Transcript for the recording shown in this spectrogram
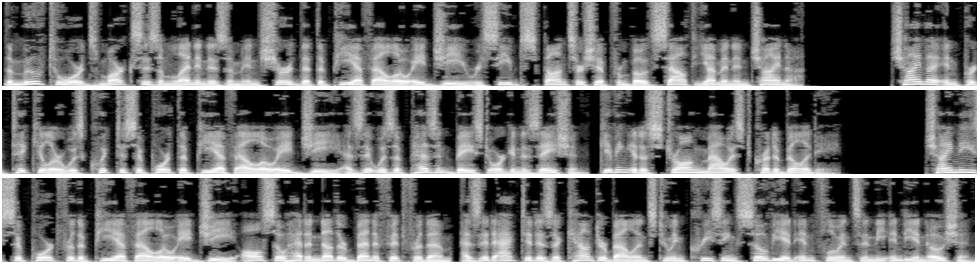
The move towards Marxism-Leninism ensured that the PFLOAG received sponsorship from both South Yemen and China. China in particular was quick to support the PFLOAG as it was a peasant-based organization, giving it a strong Maoist credibility. Chinese support for the PFLOAG also had another benefit for them, as it acted as a counterbalance to increasing Soviet influence in the Indian Ocean.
